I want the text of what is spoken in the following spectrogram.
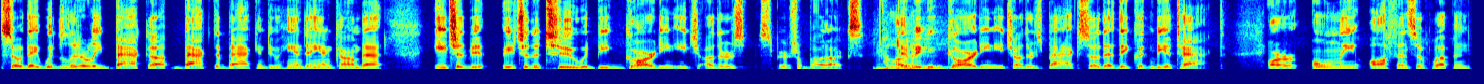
So they would literally back up, back to back, and do hand-to-hand combat. Each of the each of the two would be guarding each other's spiritual buttocks. I love they would it. be guarding each other's back so that they couldn't be attacked. Our only offensive weapon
